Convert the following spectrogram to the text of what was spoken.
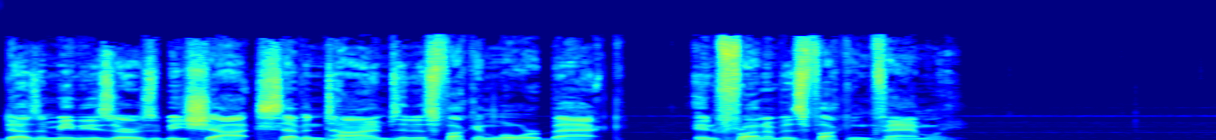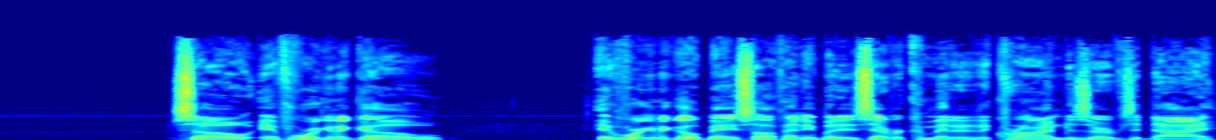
Doesn't mean he deserves to be shot seven times in his fucking lower back in front of his fucking family. So if we're gonna go, if we're gonna go based off anybody that's ever committed a crime deserves to die,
